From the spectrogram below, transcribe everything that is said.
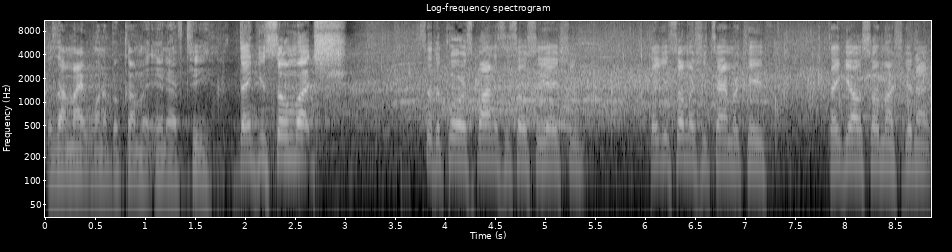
Because I might want to become an NFT. Thank you so much to the Correspondents Association. Thank you so much to Tamara Keith. Thank you all so much. Good night.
